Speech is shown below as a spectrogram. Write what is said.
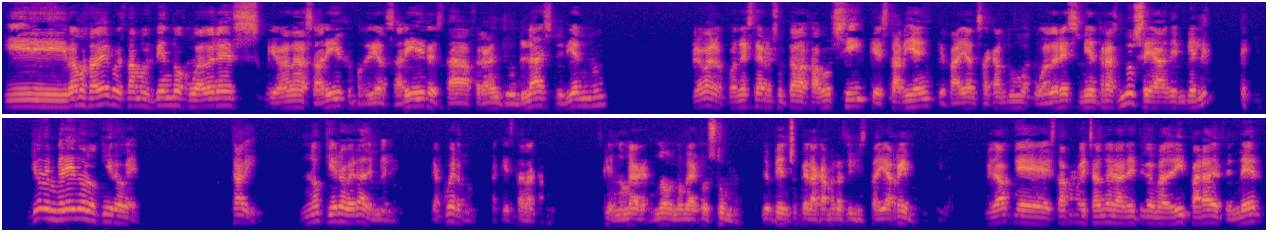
Y vamos a ver, porque estamos viendo jugadores que van a salir, que podrían salir. Está Ferran Jutla, estoy viendo. Pero bueno, con este resultado a favor sí que está bien que vayan sacando jugadores mientras no sea Dembélé. Yo Dembélé no lo quiero ver. Xavi, no quiero ver a Dembélé. ¿De acuerdo? Aquí está la cámara. que no me, acostumbro. Yo pienso que la cámara sí está ahí arriba. Cuidado que está aprovechando el Atlético de Madrid para defender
